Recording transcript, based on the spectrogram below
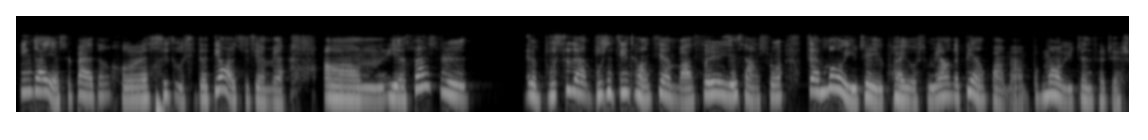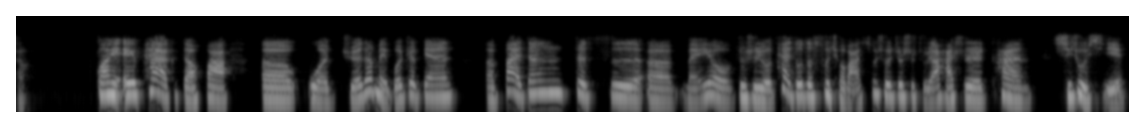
应该也是拜登和习主席的第二次见面，嗯，也算是。呃，不是的，不是经常见吧，所以也想说，在贸易这一块有什么样的变化吗？不，贸易政策这上，关于 APEC 的话，呃，我觉得美国这边呃，拜登这次呃没有就是有太多的诉求吧，诉求就是主要还是看习主席。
